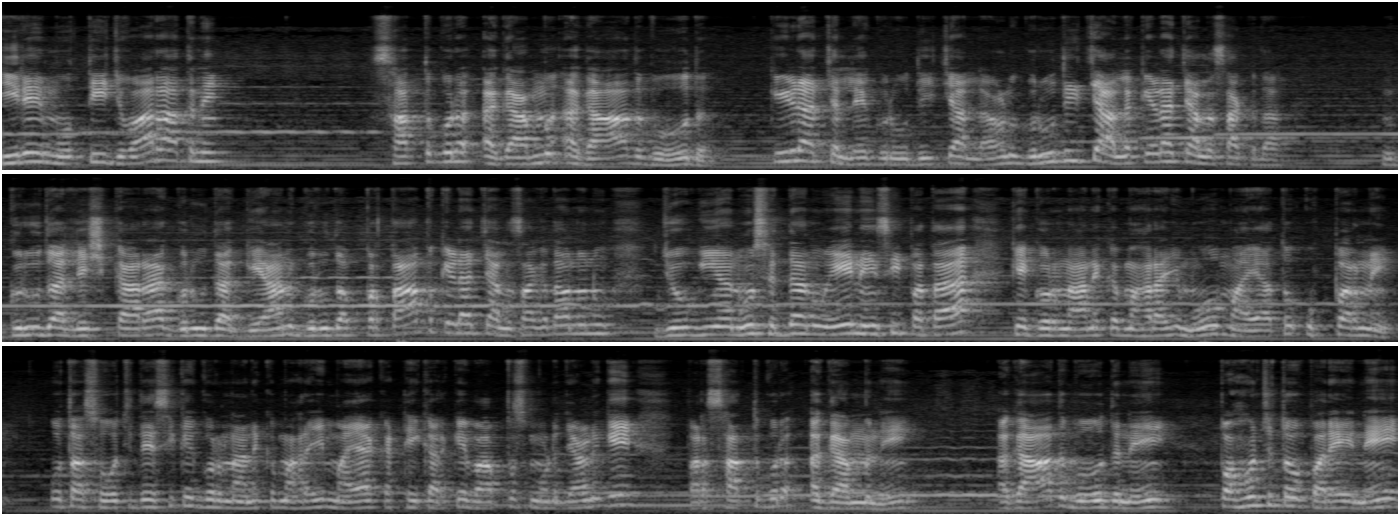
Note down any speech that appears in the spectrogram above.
ਹੀਰੇ ਮੋਤੀ ਜਵਾਹਰਾਤ ਨੇ। ਸਤਿਗੁਰ ਅਗੰਮ ਅਗਾਧ ਬੋਧ, ਕਿਹੜਾ ਚੱਲੇ ਗੁਰੂ ਦੀ ਝਾਲਾ? ਹੁਣ ਗੁਰੂ ਦੀ ਝੱਲ ਕਿਹੜਾ ਚੱਲ ਸਕਦਾ? ਗੁਰੂ ਦਾ ਲਿਸ਼ਕਾਰਾ, ਗੁਰੂ ਦਾ ਗਿਆਨ, ਗੁਰੂ ਦਾ ਪ੍ਰਤਾਪ ਕਿਹੜਾ ਚੱਲ ਸਕਦਾ? ਉਹਨਾਂ ਨੂੰ ਜੋਗੀਆਂ ਨੂੰ, ਸਿੱਧਾਂ ਨੂੰ ਇਹ ਨਹੀਂ ਸੀ ਪਤਾ ਕਿ ਗੁਰੂ ਨਾਨਕ ਮਹਾਰਾਜ ਮੋਹ ਮਾਇਆ ਤੋਂ ਉੱਪਰ ਨੇ। ਉਹ ਤਾਂ ਸੋਚਦੇ ਸੀ ਕਿ ਗੁਰੂ ਨਾਨਕ ਮਹਾਰਾਜ ਮਾਇਆ ਇਕੱਠੀ ਕਰਕੇ ਵਾਪਸ ਮੁੜ ਜਾਣਗੇ, ਪਰ ਸਤਿਗੁਰ ਅਗੰਮ ਨੇ, ਅਗਾਧ ਬੋਧ ਨੇ, ਪਹੁੰਚ ਤੋਂ ਪਰੇ ਨੇ,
